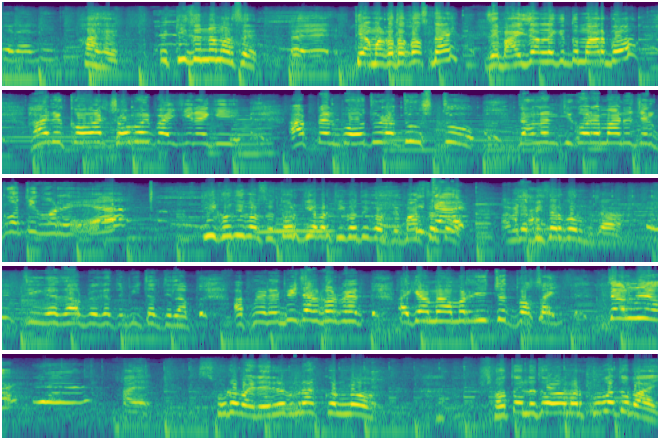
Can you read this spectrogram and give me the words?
করে দিছে। হ্যাঁ হ্যাঁ কি জন্য মারছে? তুই আমার কথা কস নাই যে ভাই জানলে কিন্তু মারবো? আরে কবার সময় পাইছি নাকি? আপনার বধুরা দুষ্টু জানেন কি করে মানুষের ক্ষতি করে হ্যাঁ? কি ক্ষতি করছে? তোর কি আবার কি ক্ষতি করছে? মারছে তো। আমি এটা বিচার করব যা। আপনার কাছে বিচার দিলাম। আপনারা বিচার করবেন। আগে আমি আমার ইজ্জত হায়, ছোট ভাই এরকম রাগ করল? তো আমার ভাই।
